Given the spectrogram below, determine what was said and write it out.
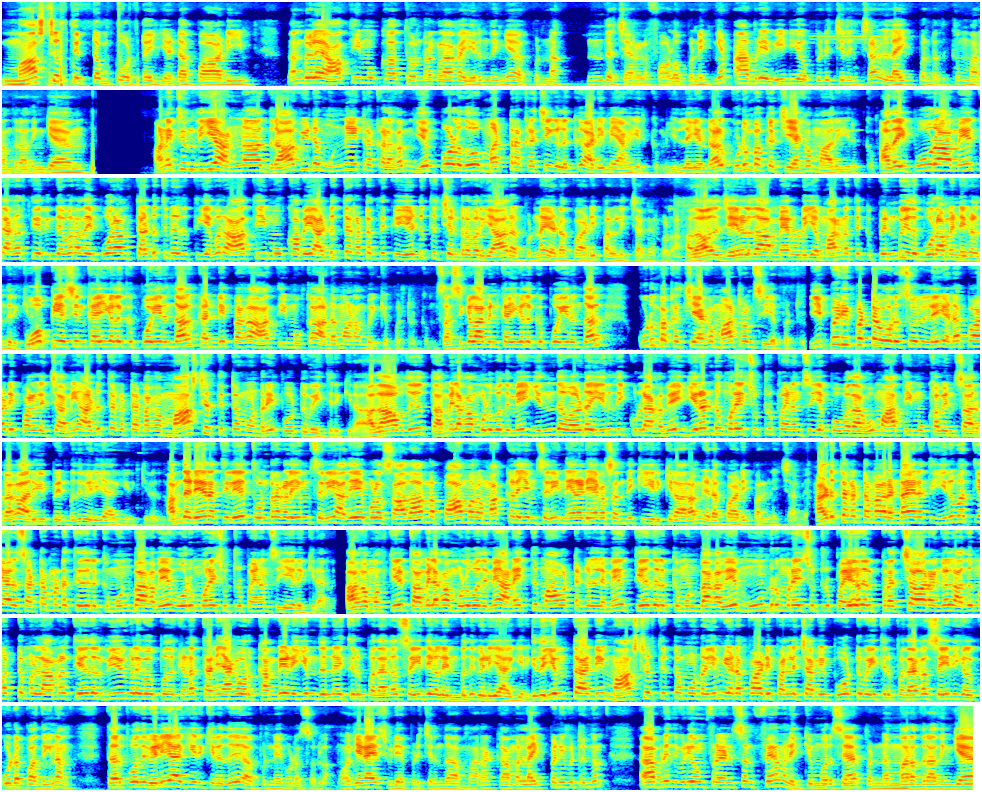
Master திட்டம் போட்ட எடப்பாடி. நண்பர்களே அதிமுக தொண்டர்களாக இருந்தீங்க அப்படின்னா இந்த சேனலை ஃபாலோ பண்ணிக்கங்க. அப்படியே வீடியோ பிடிச்சிருந்துச்சுன்னா லைக் பண்ணுறதுக்கு மறந்துடாதீங்க. அனைத்திந்திய அண்ணா திராவிட முன்னேற்ற கழகம் எப்பொழுதோ மற்ற கட்சிகளுக்கு அடிமையாக இருக்கும். இல்லை என்றால் குடும்ப கட்சியாக மாறி இருக்கும் அதை பூராமே தகர்த்தெறிந்தவர் அதை பூராம் தடுத்து நிறுத்தியவர் அதிமுகவை அடுத்த கட்டத்துக்கு எடுத்து சென்றவர் யார் அப்படின்னா எடப்பாடி பழனிசாமி அவர்களா அதாவது ஜெயலலிதா அம்மையாருடைய மரணத்துக்கு பின்பு இது பூராமே நிகழ்ந்திருக்கு ஓபிஎஸ்ஸின் கைகளுக்கு போயிருந்தால் கண்டிப்பாக அதிமுக அடமானம் வைக்கப்பட்டிருக்கும். சசிகலாவின் கைகளுக்கு போயிருந்தால் குடும்ப கட்சியாக மாற்றம் செய்யப்பட்டிருக்கும். இப்படிப்பட்ட ஒரு சூழ்நிலை எடப்பாடி பழனிசாமி அடுத்த கட்டமாக மாஸ்டர் திட்டம் ஒன்றை போட்டு வைத்திருக்கிறார். அதாவது தமிழகம் முழுவதுமே இந்த வருட இறுதிக்குள்ளாகவே இரண்டு முறை சுற்றுப்பயணம் செய்ய போவதாகவும் அதிமுகவின் சார்பாக அறிவிப்பு என்பது வெளியாகி இருக்கிறது அந்த நேரத்திலே தொண்டர்களையும் சரி அதே போல சாதாரண பாமர மக்களையும் சரி நேரடியாக சந்திக்க இருக்கிறாராம் எடப்பாடி பழனிசாமி அடுத்த கட்டமாக இரண்டாயிரத்தி இருபத்தி ஆறு சட்டமன்ற தேர்தலுக்கு முன்பாகவே ஒரு முறை சுற்றுப்பயணம் செய்ய இருக்கிறார். ஆக மொத்தத்தில் தமிழகம் முழுவதுமே அனைத்து மாவட்டங்களிலுமே தேர்தலுக்கு முன்பாகவே மூன்று முறை சுற்றுப்பயணம். தேர்தல் பிரச்சாரங்கள் அது மட்டுமல்லாமல் தேர்தல் வியூகங்களை வைப்பதற்கென தனியாக ஒரு கம்பெனியும் நிர்ணயித்திருப்பதாக செய்திகள் என்பது வெளியாகி இதையும் தாண்டி மாஸ்டர் திட்டம் ஒன்றையும் எடப்பாடி பழனிசாமி போட்டு வைத்திருப்பதாக செய்திகள் கூட பார்த்தீங்கன்னா தற்போது வெளியாகி இருக்கிறது அப்படின்னே கூட சொல்லலாம். ஓகே guys வீடியோ பிடிச்சிருந்தா மறக்காம லைக் பண்ணி விட்டுருங்க. அப்படி இந்த வீடியோ ஃப்ரெண்ட்ஸ் அண்ட் ஃபேமிலிக்கும் ஒரு ஷேர் பண்ண மறந்துடாதீங்க.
